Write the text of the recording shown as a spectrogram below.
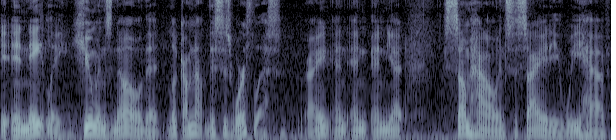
innately humans know that look i'm not this is worthless right? And and and yet somehow in society we have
